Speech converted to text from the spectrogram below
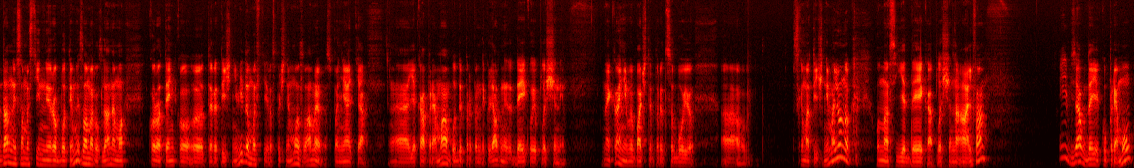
даної самостійної роботи, ми з вами розглянемо коротенько е, теоретичні відомості. Розпочнемо з вами з поняття, е, яка пряма буде перпендикулярна до деякої площини. На екрані ви бачите перед собою е, схематичний малюнок. У нас є деяка площина альфа. І взяв деяку пряму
